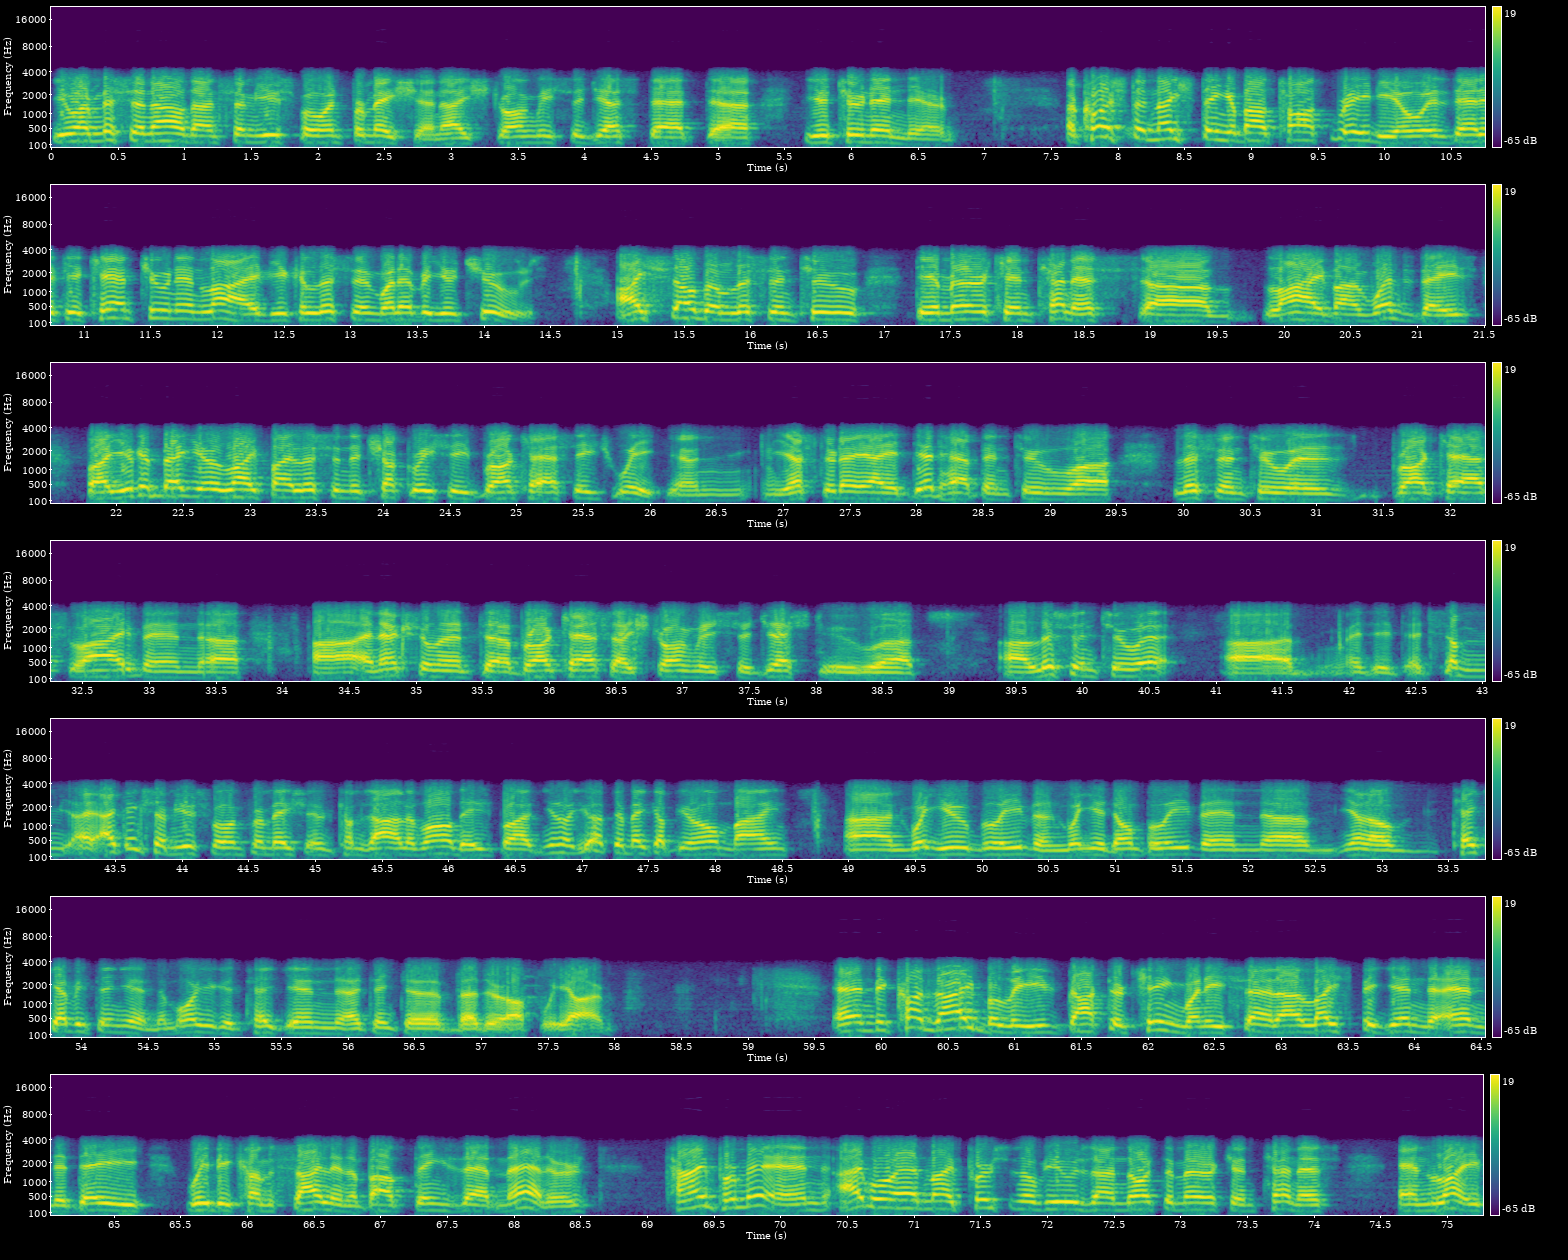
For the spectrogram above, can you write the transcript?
you are missing out on some useful information. I strongly suggest that uh, you tune in there. Of course, the nice thing about talk radio is that if you can't tune in live, you can listen whenever you choose. I seldom listen to the American tennis uh, live on Wednesdays, but you can bet your life I listen to Chuck Kriese's broadcast each week. And yesterday I did happen to uh, listen to his broadcast live, and uh, uh, an excellent uh, broadcast. I strongly suggest you uh, uh, listen to it. Uh, it, it, it's some, I, I think some useful information comes out of all these, but you know, you have to make up your own mind on what you believe and what you don't believe, and uh, you know, take everything in. The more you can take in, I think the better off we are. And because I believe Dr. King when he said our lives begin to end the day we become silent about things that matter, Time permitting, I will add my personal views on North American tennis and life.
